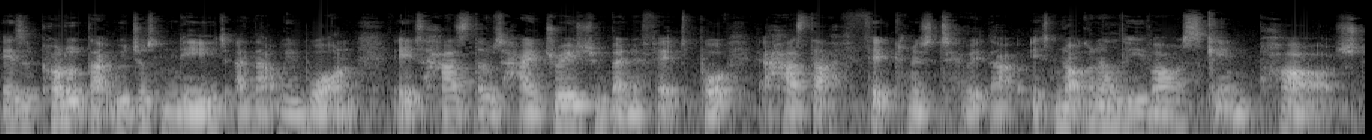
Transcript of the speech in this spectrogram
It's a product that we just need and that we want. It has those hydration benefits, but it has that thickness to it that it's not going to leave our skin parched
